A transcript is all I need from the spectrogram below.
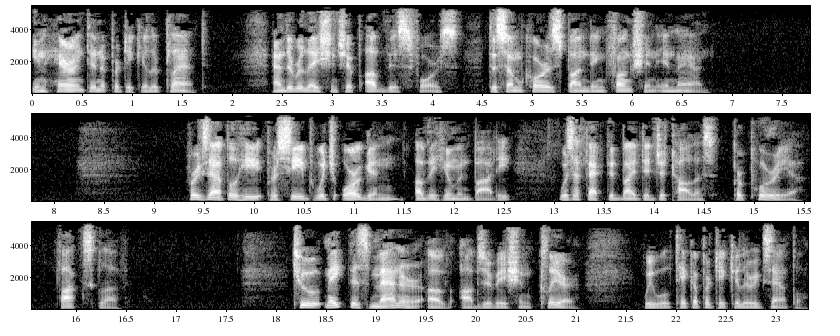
inherent in a particular plant, and the relationship of this force to some corresponding function in man. For example, he perceived which organ of the human body was affected by digitalis purpurea, foxglove. To make this manner of observation clear, we will take a particular example.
